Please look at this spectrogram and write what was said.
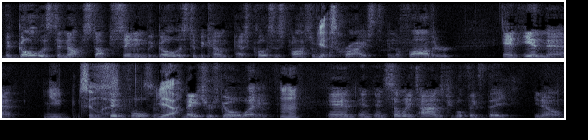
the goal is to not stop sinning. The goal is to become as close as possible Yes. to Christ and the Father, and in that, you sin less. sinful Yeah. natures go away. Mhm. And, and and so many times people think that they, you know,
